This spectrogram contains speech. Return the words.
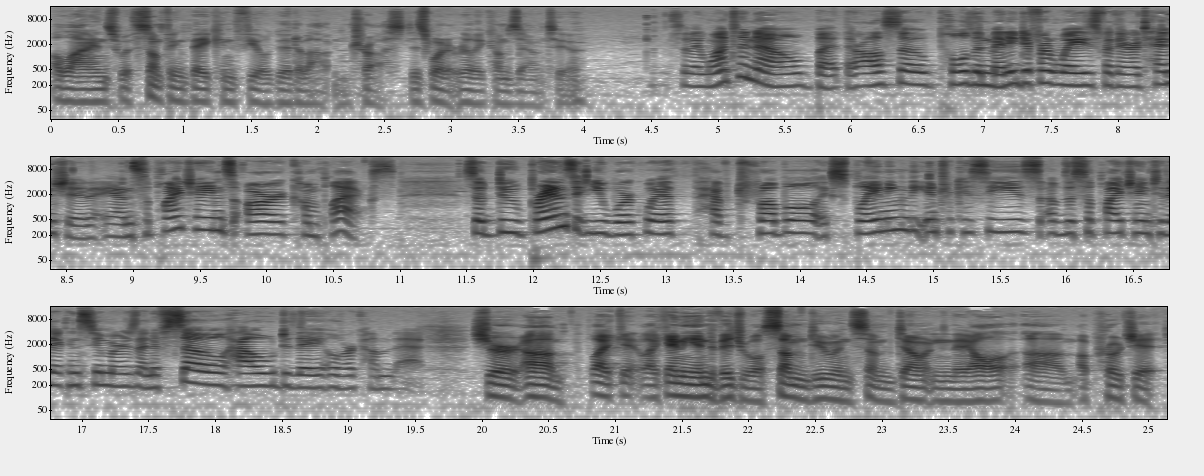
aligns with something they can feel good about and trust is what it really comes down to. So they want to know, but they're also pulled in many different ways for their attention and supply chains are complex. So, do brands that you work with have trouble explaining the intricacies of the supply chain to their consumers? And if so, how do they overcome that? Sure. Um, like like any individual, some do and some don't, and they all um, approach it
